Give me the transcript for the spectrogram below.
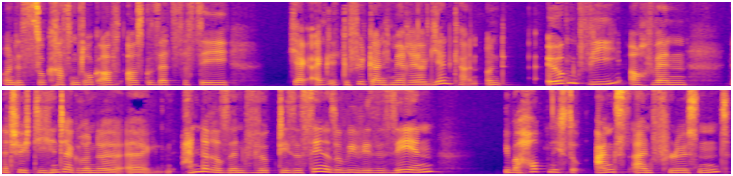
und ist so krassem Druck auf, ausgesetzt, dass sie ja eigentlich gefühlt gar nicht mehr reagieren kann. Und irgendwie, auch wenn natürlich die Hintergründe äh, andere sind, wirkt diese Szene, so wie wir sie sehen, überhaupt nicht so angsteinflößend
